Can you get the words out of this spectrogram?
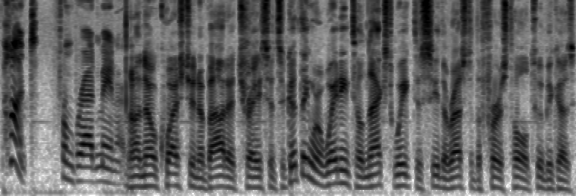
punt from Brad Maynard. Uh, no question about it, Trace. It's a good thing we're waiting till next week to see the rest of the first hole, too, because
